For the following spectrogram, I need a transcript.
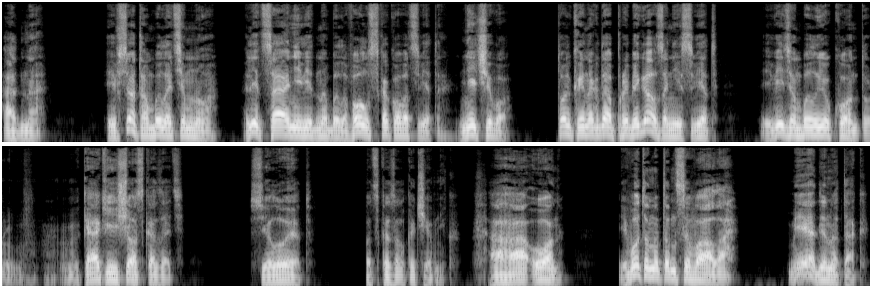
Одна. И все там было темно. Лица не видно было, волос какого цвета. Ничего. Только иногда пробегал за ней свет, и виден был ее контур. Как еще сказать? «Силуэт», — подсказал кочевник. «Ага, он. И вот она танцевала. Медленно так.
